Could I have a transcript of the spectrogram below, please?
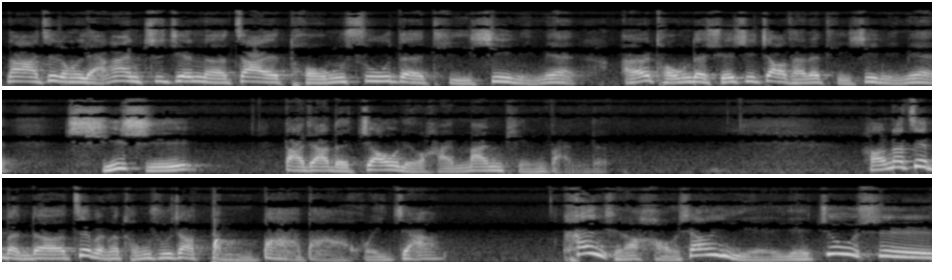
那这种两岸之间呢，在童书的体系里面，儿童的学习教材的体系里面，其实。大家的交流还蛮频繁的。好，那这本的这本的童书叫《等爸爸回家》，看起来好像也也就是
